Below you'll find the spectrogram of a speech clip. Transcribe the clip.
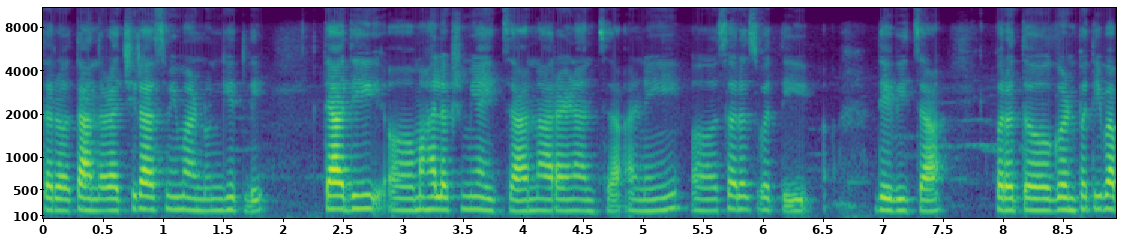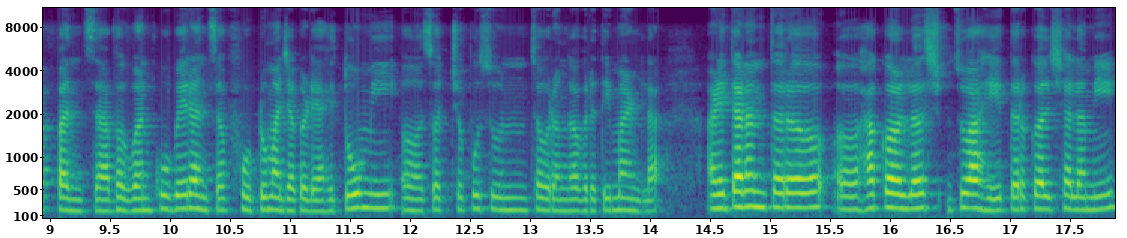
तर तांदळाची रास मी मांडून घेतली. त्याआधी महालक्ष्मी आईचा नारायणांचा आणि सरस्वती देवीचा परत गणपती बाप्पांचा भगवान कुबेरांचा फोटो माझ्याकडे आहे. तो मी स्वच्छ पुसून चौरंगावरती मांडला. आणि त्यानंतर हा कलश जो आहे तर कलशाला मी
